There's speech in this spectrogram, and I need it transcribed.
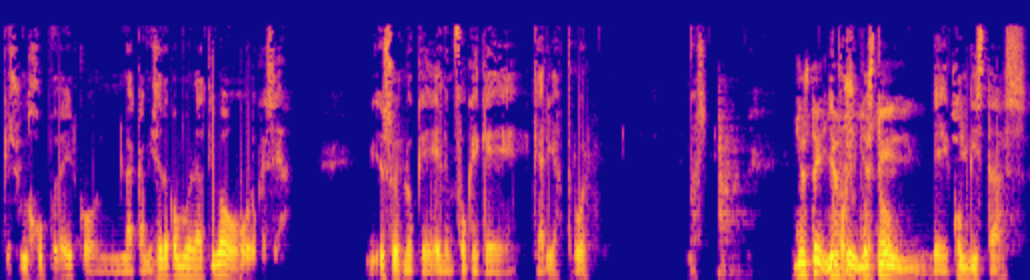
que su hijo pueda ir con la camiseta conmemorativa o lo que sea. Eso es lo que el enfoque que, haría, pero bueno, más. Yo estoy, yo por estoy, supuesto, eh, con vistas,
